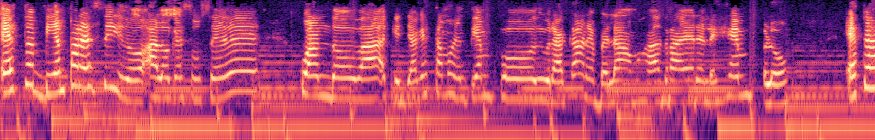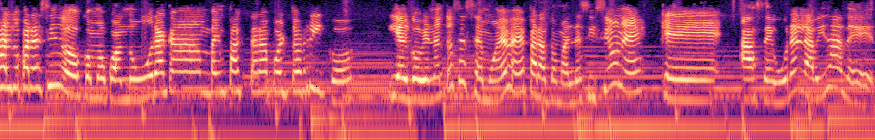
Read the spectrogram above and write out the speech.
Esto es bien parecido a lo que sucede cuando va, que ya que estamos en tiempo de huracanes, ¿verdad? Vamos a traer el ejemplo. Esto es algo parecido como cuando un huracán va a impactar a Puerto Rico y el gobierno entonces se mueve para tomar decisiones que aseguren la vida de,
